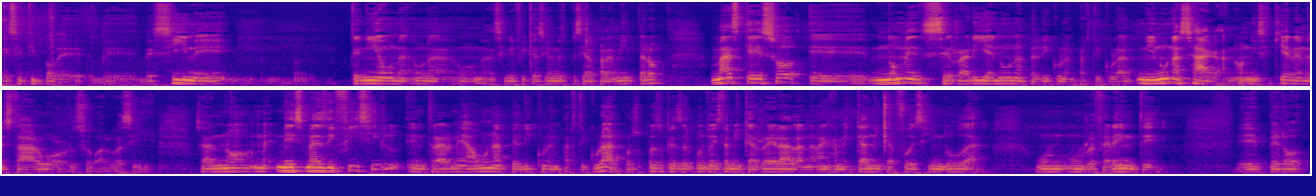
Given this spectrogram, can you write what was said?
ese tipo de, de, de cine tenía una, una, una significación especial para mí, pero más que eso, eh, no me cerraría en una película en particular, ni en una saga, ¿no? Ni siquiera en Star Wars o algo así. O sea, no, me, es más difícil entrarme a una película en particular. Por supuesto que desde el punto de vista de mi carrera, La Naranja Mecánica fue sin duda un, un referente, eh, pero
